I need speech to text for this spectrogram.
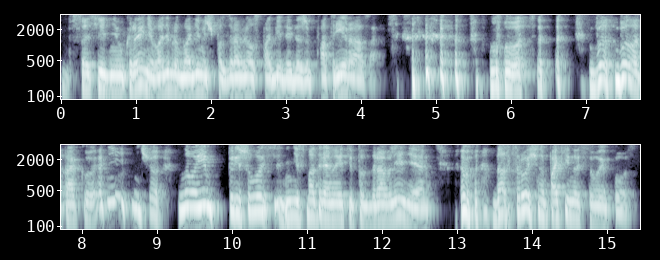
в соседней Украине Владимир Владимирович поздравлял с победой даже по три раза. Вот. Было такое. Ничего. Но им пришлось, несмотря на эти поздравления, досрочно покинуть свой пост.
